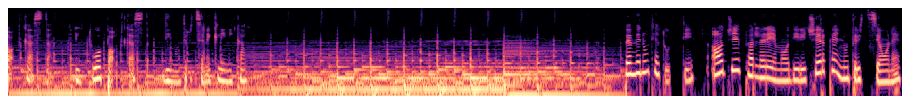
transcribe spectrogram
Podcast, il tuo podcast di nutrizione clinica. Benvenuti a tutti. Oggi parleremo di ricerca in nutrizione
